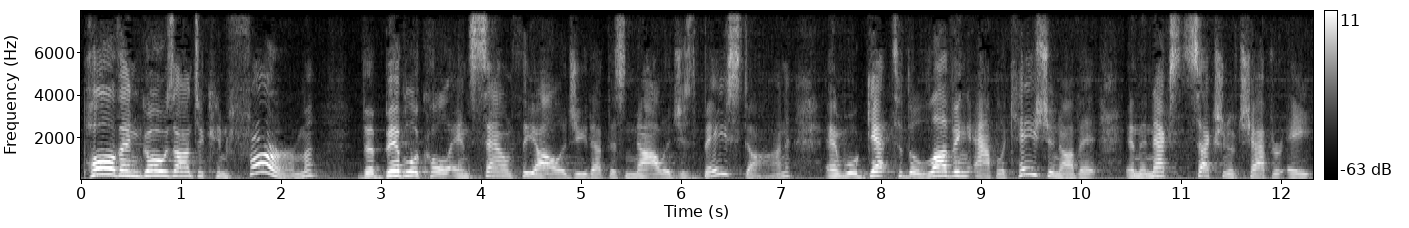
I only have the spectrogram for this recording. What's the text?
Paul then goes on to confirm the biblical and sound theology that this knowledge is based on, and we'll get to the loving application of it in the next section of chapter 8,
